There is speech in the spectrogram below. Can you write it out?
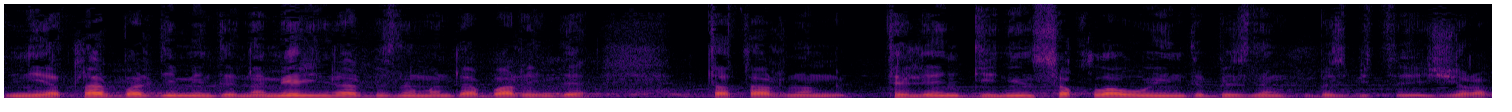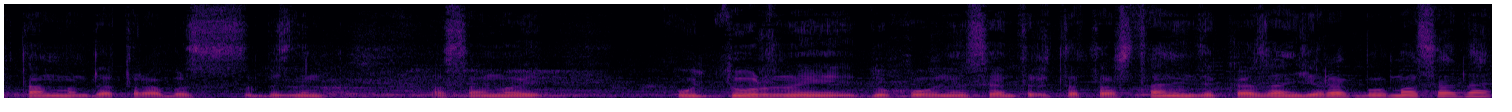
ниятлар бар дим инде, намерениялар безнең монда бар инде. Татарның телен, динен саклау инде безнең, без бит җирактан монда торабыз, безнең основной культурный духовный центр Татарстан инде Казан ерак булмаса да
